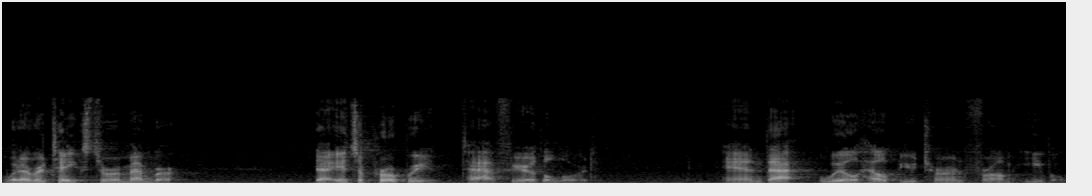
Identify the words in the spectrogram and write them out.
Whatever it takes to remember that it's appropriate to have fear of the Lord, and that will help you turn from evil,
